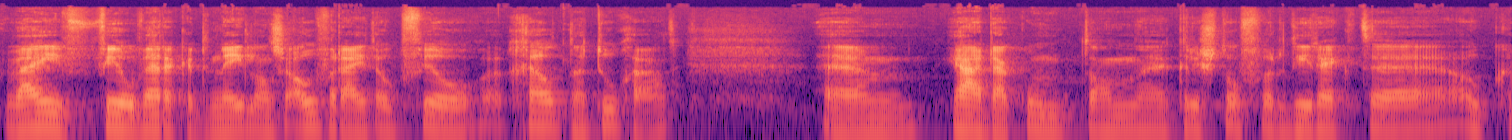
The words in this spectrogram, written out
wij veel werken, de Nederlandse overheid ook veel geld naartoe gaat. Ehm, ja, daar komt dan uh, Christoffer direct ook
